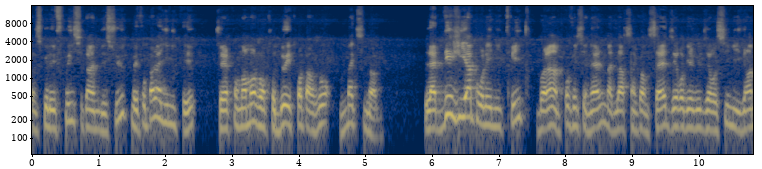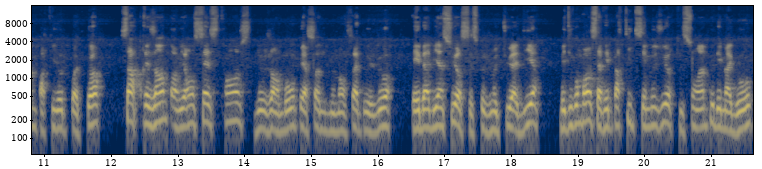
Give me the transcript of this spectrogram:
parce que les fruits c'est quand même des sucres, mais il faut pas la limiter. C'est-à-dire qu'on en mange entre 2 et 3 par jour maximum. La DJA pour les nitrites, voilà un professionnel, Madlar 57, 0,06 mg par kilo de poids de corps. Ça représente environ 16 tranches de jambon. Personne ne mange ça tous les jours. Eh bien, bien sûr, c'est ce que je me tue à dire. Mais tu comprends, ça fait partie de ces mesures qui sont un peu des magots,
